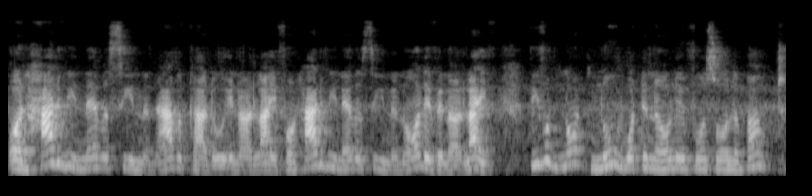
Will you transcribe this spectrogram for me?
or had we never seen an avocado in our life, or had we never seen an olive in our life, we would not know what an olive was all about.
